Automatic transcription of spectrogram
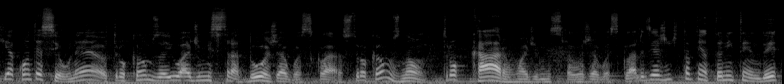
que aconteceu, né? Trocamos aí o administrador de Águas Claras. Trocamos não, trocaram o administrador de Águas Claras e a gente está tentando entender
